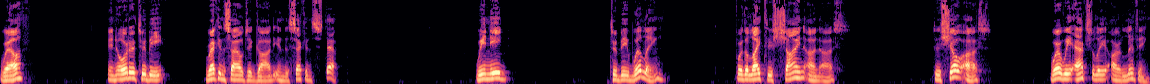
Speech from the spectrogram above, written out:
Well, in order to be reconciled to God in the second step, we need to be willing for the light to shine on us, to show us where we actually are living,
